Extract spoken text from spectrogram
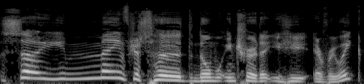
so you may have just heard the normal intro that you hear every week,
